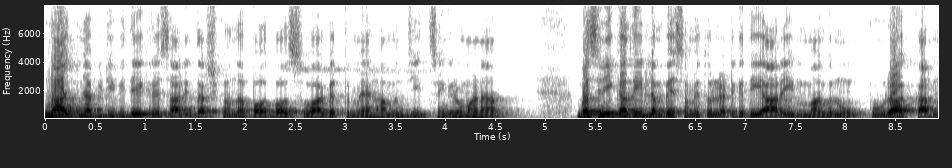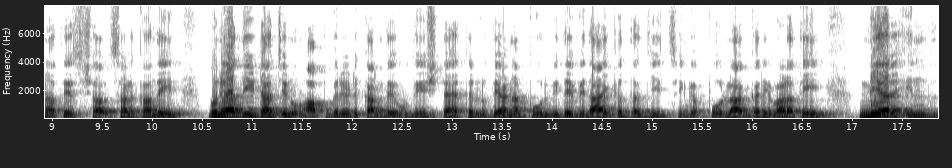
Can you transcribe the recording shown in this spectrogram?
ਨਾਜ ਪੰਜਾਬੀ ਟੀਵੀ ਦੇਖ ਰਹੇ ਸਾਰੇ ਦਰਸ਼ਕਾਂ ਦਾ ਬਹੁਤ-ਬਹੁਤ ਸਵਾਗਤ। ਮੈਂ ਹਮਨਜੀਤ ਸਿੰਘ ਰੋਮਾਣਾ। ਵਸਨੀਕਾਂ ਦੀ ਲੰਬੇ ਸਮੇਂ ਤੋਂ ਲਟਕਦੀ ਆ ਰਹੀ ਮੰਗ ਨੂੰ ਪੂਰਾ ਕਰਨ ਅਤੇ ਸੜਕਾਂ ਦੇ ਬੁਨਿਆਦੀ ਢਾਂਚੇ ਨੂੰ ਅਪਗ੍ਰੇਡ ਕਰਨ ਦੇ ਉਦੇਸ਼ ਤਹਿਤ ਲੁਧਿਆਣਾ ਪੂਰਬੀ ਦੇ ਵਿਧਾਇਕ ਦਲਜੀਤ ਸਿੰਘ ਭੋਲਾ ਗਰੇਵਾਲ ਅਤੇ ਮੇਅਰ ਇੰਦ-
